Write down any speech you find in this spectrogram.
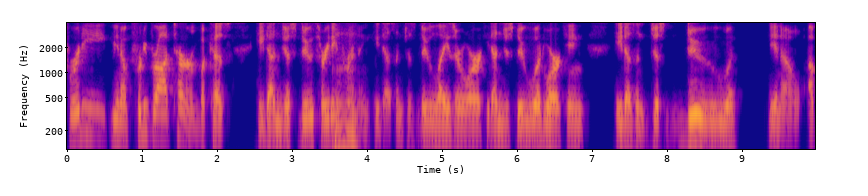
pretty, you know, pretty broad term because he doesn't just do 3D Mhm. printing. He doesn't just do laser work. He doesn't just do woodworking. He doesn't just do, you know, a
